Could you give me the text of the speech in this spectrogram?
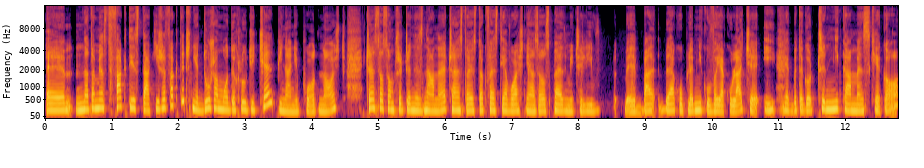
Em, Natomiast fakt jest taki, że faktycznie dużo młodych ludzi cierpi na niepłodność. Często są przyczyny znane, często jest to kwestia właśnie azoospermii, czyli braku plemników w ejakulacie i jakby tego czynnika męskiego.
